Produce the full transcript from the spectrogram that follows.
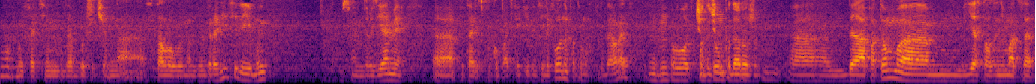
мы хотим да, больше, чем на столовую нам дают родители, и мы с своими друзьями Э, пытались покупать какие-то телефоны, потом их продавать. Угу. Вот, Чуточку подороже. Э, да, потом э, я стал заниматься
